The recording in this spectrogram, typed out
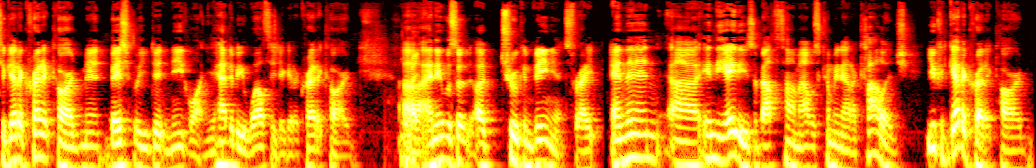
to get a credit card meant basically you didn't need one. You had to be wealthy to get a credit card. Uh, right. Uh, and it was a, a, true convenience, right? And then uh, in the 80s, about the time I was coming out of college, you could get a credit card,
